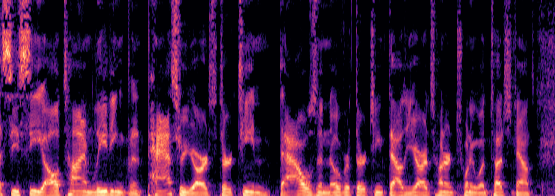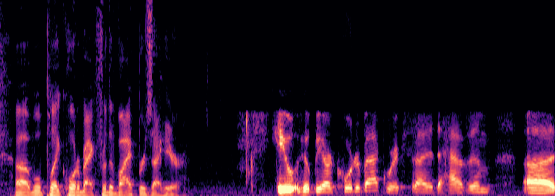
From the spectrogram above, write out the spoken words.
SEC all time leading in passer yards, 13,000, over 13,000 yards, 121 touchdowns. Uh, will play quarterback for the Vipers, I hear. He'll he'll be our quarterback. We're excited to have him. Uh,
